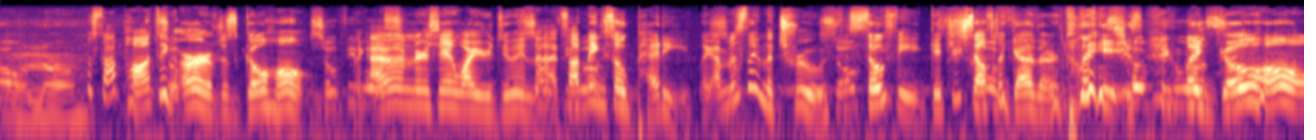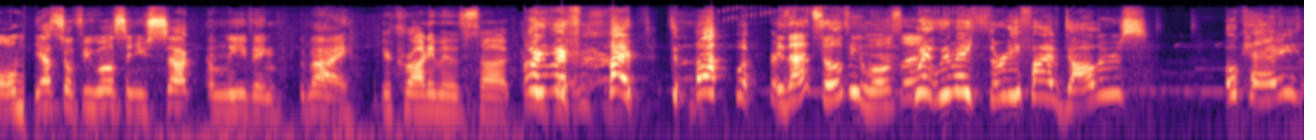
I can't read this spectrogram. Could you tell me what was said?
Oh no. stop haunting So- Earth. Just go home. Sophie like I don't understand why you're doing that. Sophie Stop being so petty. Like I'm So- just saying the truth. Sophie- Sophie, get yourself Sophie- together, please. Sophie like go home. Yeah, Sophie Wilson, you suck. I'm leaving. Goodbye. Your karate moves suck. We made five dollars. Is that Sophie Wilson? Wait, we made thirty-five dollars. Okay,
